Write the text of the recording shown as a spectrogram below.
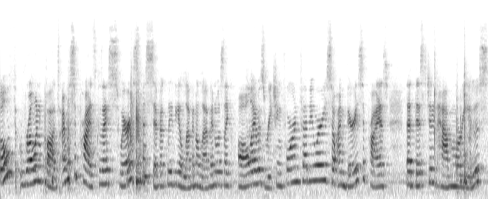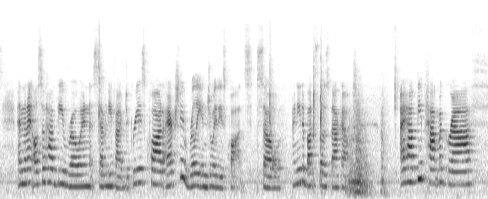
both Rowan quads. I was surprised because I swear specifically the 1111 was like all I was reaching for in February. So I'm very surprised that this didn't have more use. And then I also have the Rowan 75 degrees quad. I actually really enjoy these quads. So I need to bust those back out. I have the Pat McGrath,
